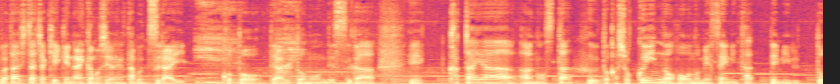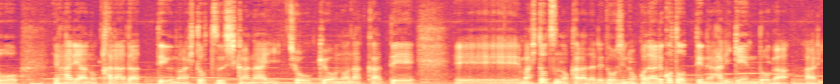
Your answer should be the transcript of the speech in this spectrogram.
私たちは経験ないかもしれない多分辛いことであると思うんですが、えー方やあのスタッフとか職員の方の目線に立ってみるとやはりあの体っていうのは一つしかない状況の中で、えーまあ、一つの体で同時に行えることっていうのはやはり限度があり、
